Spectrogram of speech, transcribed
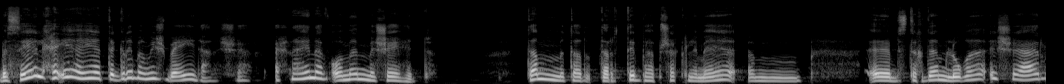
بس هي الحقيقة هي التجربة مش بعيدة عن الشعر. إحنا هنا أمام مشاهد تم تر- ترتيبها بشكل ما آه، باستخدام لغة الشاعر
